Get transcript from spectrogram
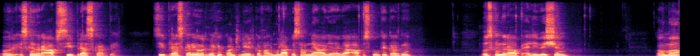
اور اس کے اندر آپ سی پریس کر دیں۔ سی پریس کریں اور دیکھیں کانٹینیٹ کا فارمولہ آپ کے سامنے آ گیا گا آپ اس کو اوکے کر دیں۔ اور اس کے اندر آپ elevation comma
